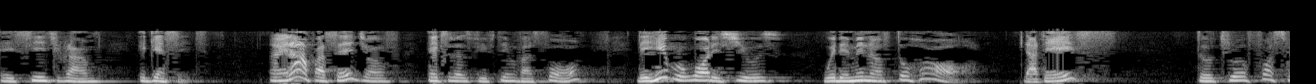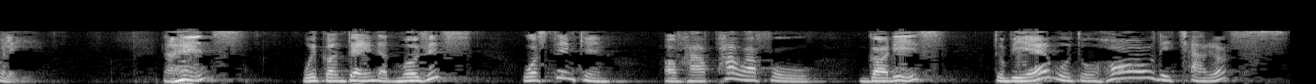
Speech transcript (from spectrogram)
a siege ramp against it. Now, in our passage of Exodus 15, verse 4, the Hebrew word is used with the meaning of to haul, that is, to throw forcefully. Now, hence, we contend that Moses was thinking of how powerful God is to be able to haul the chariots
